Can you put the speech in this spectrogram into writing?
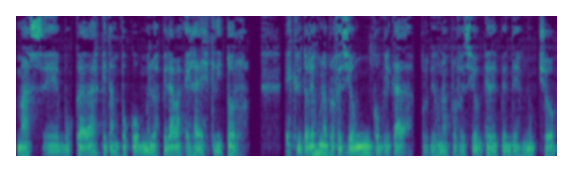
más buscadas, que tampoco me lo esperaba, es la de escritor. Escritor es una profesión complicada, porque es una profesión que dependes mucho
